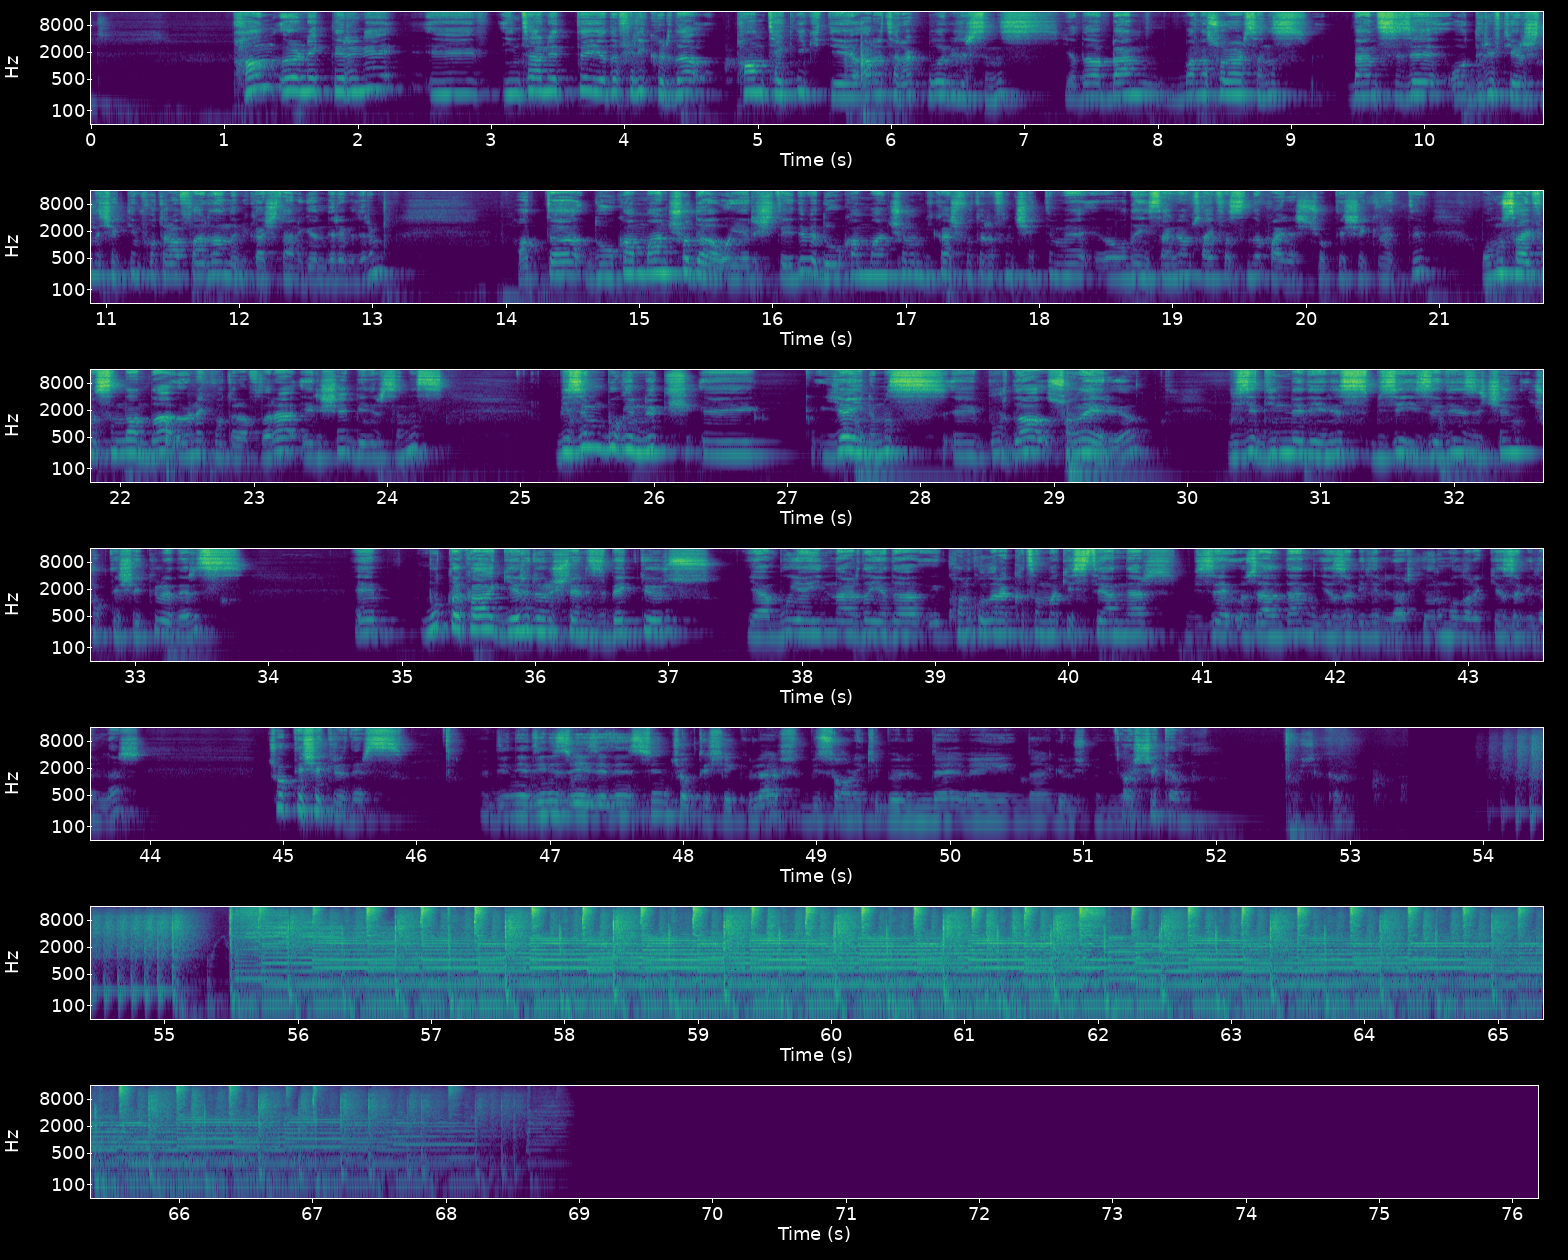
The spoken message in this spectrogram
Pan örneklerini e, internette ya da Flickr'da pan teknik diye aratarak bulabilirsiniz. Ya da ben bana sorarsanız ben size o drift yarışında çektiğim fotoğraflardan da birkaç tane gönderebilirim. Hatta Doğukan Manço da o yarıştaydı ve Doğukan Manço'nun birkaç fotoğrafını çektim ve o da Instagram sayfasında paylaştı. Çok teşekkür etti. Onun sayfasından da örnek fotoğraflara erişebilirsiniz. Bizim bugünlük e, yayınımız e, burada sona eriyor. Bizi dinlediğiniz, bizi izlediğiniz için çok teşekkür ederiz. E, mutlaka geri dönüşlerinizi bekliyoruz. Yani bu yayınlarda ya da konuk olarak katılmak isteyenler bize özelden yazabilirler, yorum olarak yazabilirler. Çok teşekkür ederiz. Dinlediğiniz ve izlediğiniz için çok teşekkürler. Bir sonraki bölümde ve yayında görüşmek üzere. Hoşçakalın.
